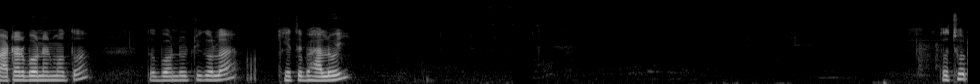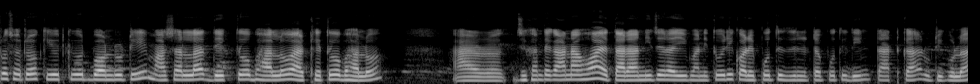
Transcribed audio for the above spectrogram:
বাটার বনের মতো। তো বনরুটিগুলা খেতে ভালোই। তো ছোট ছোট কিউট কিউট বনরুটি মাশাল্লাহ দেখতেও ভালো আর খেতেও ভালো। আর যেখান থেকে আনা হয়, তারা নিজেরাই মানে তৈরি করে প্রতিদিন, এটা প্রতিদিন, টাটকা রুটিগুলা।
